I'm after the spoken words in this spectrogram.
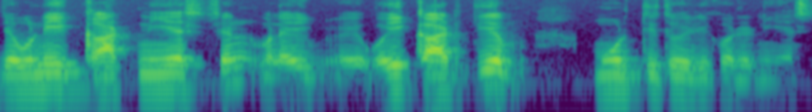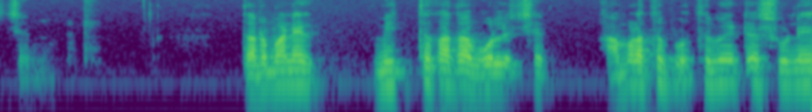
যে উনি কাঠ নিয়ে এসছেন মানে ওই কাঠ দিয়ে মূর্তি তৈরি করে নিয়ে এসছেন তার মানে মিথ্যা কথা বলেছেন। আমরা তো প্রথমে এটা শুনে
